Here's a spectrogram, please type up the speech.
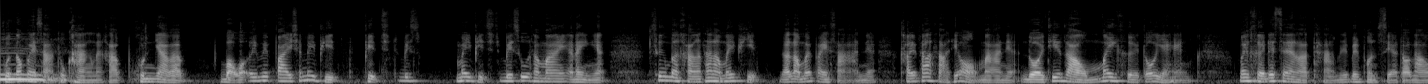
คุณต้องไปศาลทุกครั้งนะครับ คุณอย่าแบบบอกว่าเอ้ยไม่ไปฉันไม่ผิดผิดฉันจะไปไม่ผิดฉันจะไปสู้ทำไมอะไรอย่างเงี้ย ซึ่งบางครั้งถ้าเราไม่ผิดแล้วเราไม่ไปศาลเนี่ยคำพิพากษาที่ออกมาเนี่ย โดยที่เราไม่เคยโต้แย้ง ไม่เคยได้แสดงหลักฐานมันจะเป็นผลเสียต่อเรา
